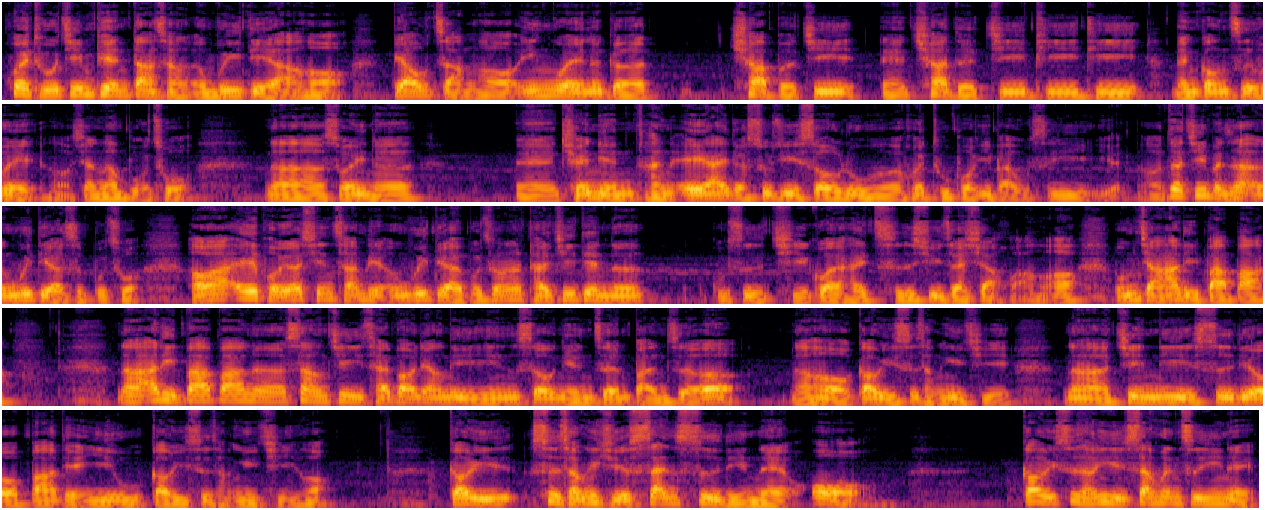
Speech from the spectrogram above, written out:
绘图晶片大厂 NVIDIA 哈飙涨哈，因为那个 Chat G 呃 Chat GPT 人工智慧哦相当不错，那所以呢。呃，全年谈 AI 的数据收入呢，会突破一百五十亿元啊，这基本上 NVIDIA 是不错。好啊，Apple 要新产品，NVIDIA 不错。那台积电呢？股市奇怪，还持续在下滑啊。我们讲阿里巴巴，那阿里巴巴呢，上季财报亮丽，营收年增百分之二，然后高于市场预期。那净利四六八点一五，高于市场预期哈，高于市场预期三四零呢哦。高于市场预期三分之一呢，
